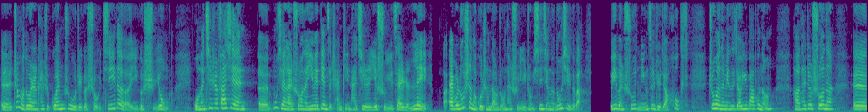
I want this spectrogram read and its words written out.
呃这么多人开始关注这个手机的一个使用了？我们其实发现，呃，目前来说呢，因为电子产品它其实也属于在人类 evolution 的过程当中，它属于一种新型的东西，对吧？有一本书名字就叫《Hooked》，中文的名字叫《欲罢不能》。好，他就说呢，呃，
